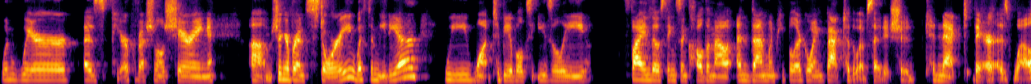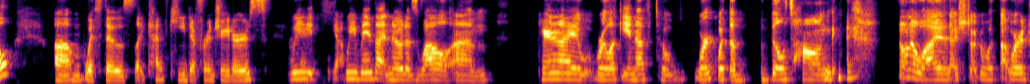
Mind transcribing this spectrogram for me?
when we're as pr professionals sharing um, sharing a brand story with the media we want to be able to easily find those things and call them out and then when people are going back to the website it should connect there as well um, with those like kind of key differentiators. We and, yeah we made that note as well. Um, Karen and I were lucky enough to work with a, a biltong. I don't know why I struggle with that word.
